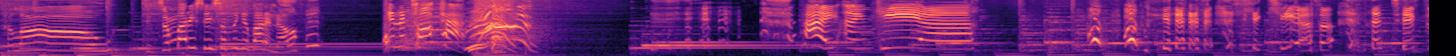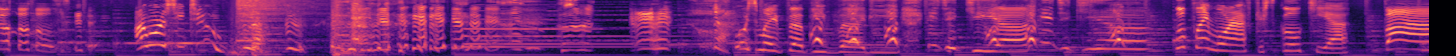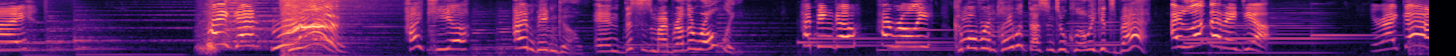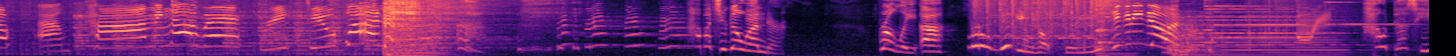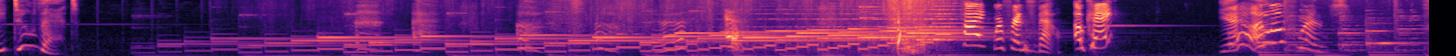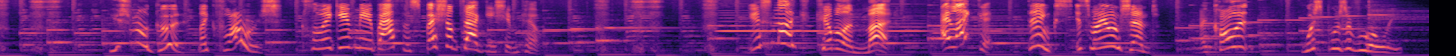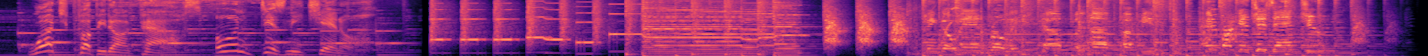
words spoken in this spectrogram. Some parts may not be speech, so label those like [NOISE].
Hello? Did somebody say something about an elephant? In a top hat! [GASPS] Hi, I'm Keia. [LAUGHS] Keia, that tickles. I want to see too. [LAUGHS] Who's my puppy buddy? Is it Keia? Is it Keia? We'll play more after school, Keia. Bye. Hi again. Hi, Keia. I'm Bingo, and this is my brother Rolly. Hi, Bingo. Hi, Rolly. Come over and play with us until Chloe gets back. I love that idea. Here I go. I'm coming over. Three, two, one. [SIGHS] How about you go under? Rolly, uh, little digging help, please. Diggity done. How does he do that? Yeah. I love friends. You smell good, like flowers. Chloe gave me a bath with special doggy shampoo. You smell like kibble and mud. I like it. Thanks. It's my own scent. I call it Whispers of Rolly. Watch Puppy Dog Pals on Disney Channel. Bingo and Rolly, couple of puppies. They bark and chase and chew.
